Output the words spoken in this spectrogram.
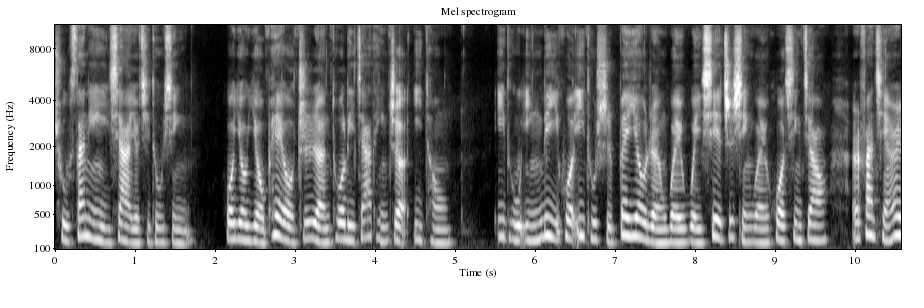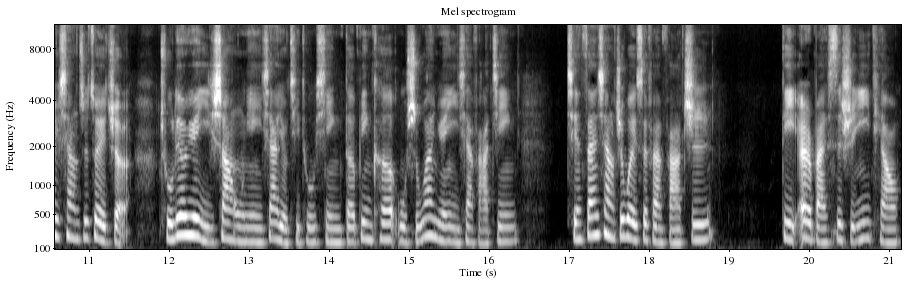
处三年以下有期徒刑；或诱有配偶之人脱离家庭者，亦同。意图营利或意图使被诱人为猥亵之行为或性交，而犯前二项之罪者，处六月以上五年以下有期徒刑，得并科五十万元以下罚金；前三项之未遂犯，罚之。第二百四十一条。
